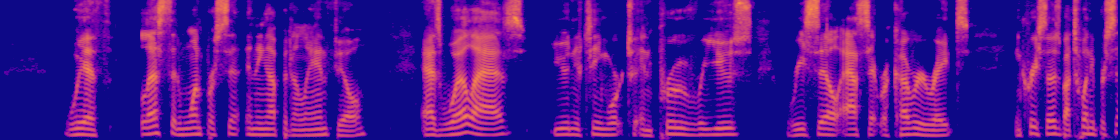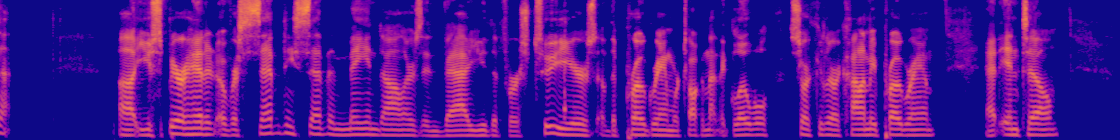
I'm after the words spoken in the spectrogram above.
with less than 1% ending up in a landfill, as well as you and your team work to improve reuse, resale asset recovery rates, increase those by 20%. Uh, you spearheaded over $77 million in value the first two years of the program. We're talking about the Global Circular Economy Program at Intel.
